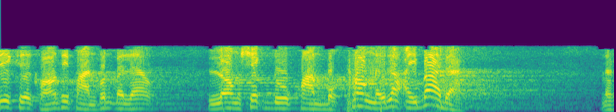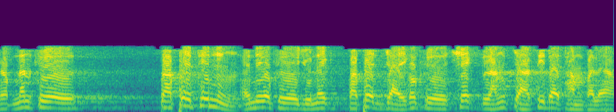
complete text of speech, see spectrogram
นี่คือของที่ผ่านพ้นไปแล้ว ลองเช็คดูความบกพร่องในเรื่องไอบ้าดะนะครับ นั่นคือประเภทที่หนึ่งอันนี้ก็คืออยู่ในประเภทใหญ่ก็คือ เช็คหลังจากที่ได้ทำไปแล้ว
